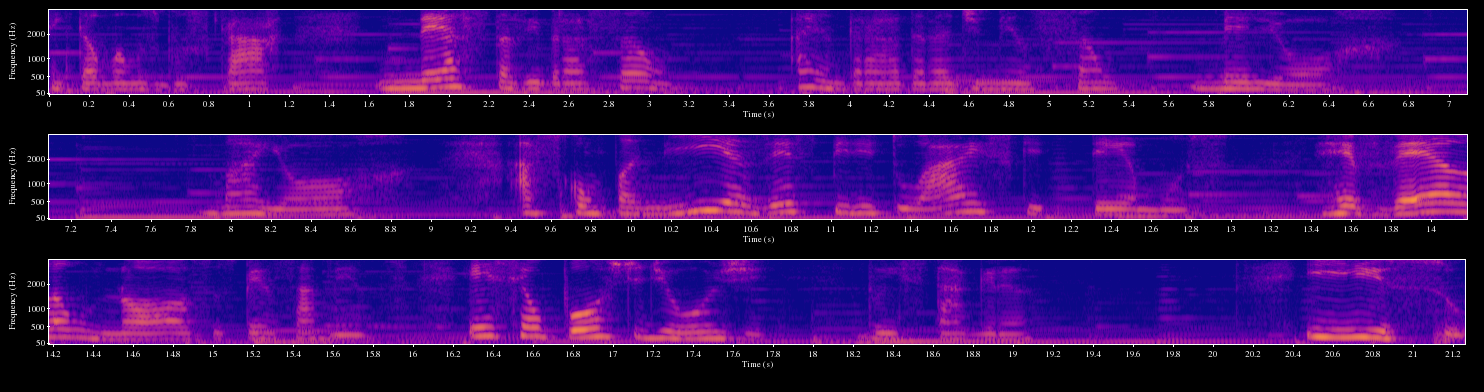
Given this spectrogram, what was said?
Então vamos buscar nesta vibração a entrada na dimensão melhor, maior. As companhias espirituais que temos revelam nossos pensamentos. Esse é o post de hoje do Instagram. E isso,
